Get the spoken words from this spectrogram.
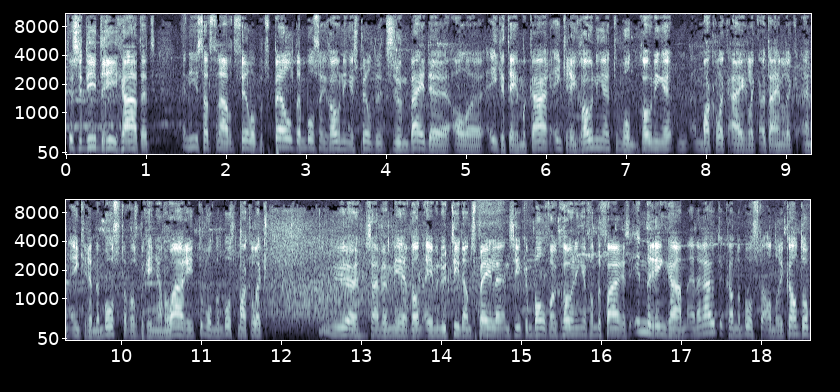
Tussen die drie gaat het. En hier staat vanavond veel op het spel. Den Bosch en Groningen speelden dit seizoen beide al eh, één keer tegen elkaar. Eén keer in Groningen. Toen won Groningen makkelijk eigenlijk uiteindelijk. En één keer in Den Bosch. Dat was begin januari. Toen won Den Bosch makkelijk. Nu eh, zijn we meer dan 1 minuut 10 aan het spelen. En zie ik een bal van Groningen van de Vares in de ring gaan en eruit. Dan kan de Bos de andere kant op.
